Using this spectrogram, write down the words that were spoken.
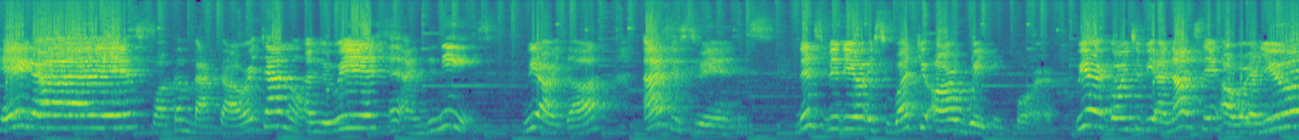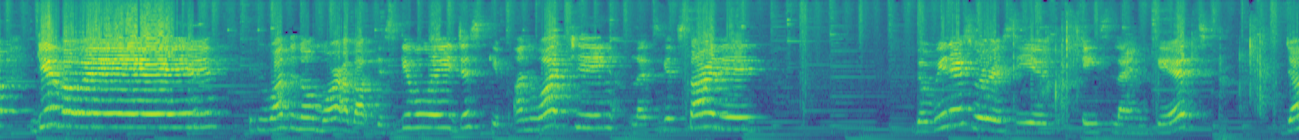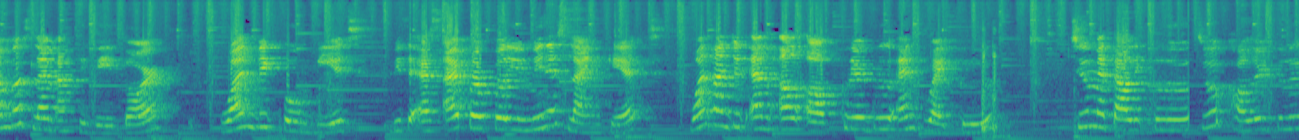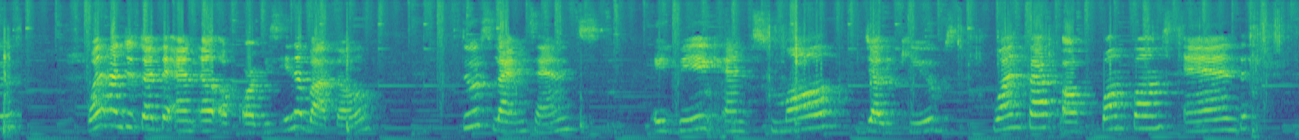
Hey guys! Welcome back to our channel. I'm Luis and I'm Denise. We are the Asus Twins. This video is what you are waiting for. We are going to be announcing our new giveaway! If you want to know more about this giveaway, just keep on watching. Let's get started! The winners will receive a slime kit, Jumbo Slime Activator, one big foam beads, BTS Eye Purple Luminous Line Kit, 100 ml of clear glue and white glue, 2 metallic glue, 2 colored glue, 120 ml of Orbis in a bottle, 2 slime scents, a big and small jelly cubes, 1 pack of pom-poms, and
